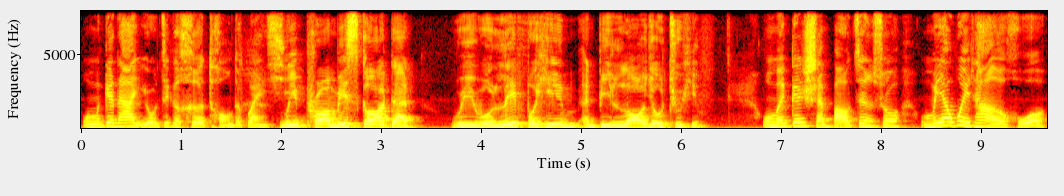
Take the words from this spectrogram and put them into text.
我们跟他有这个合同的关系。 We promise God that we will live for Him and be loyal to Him. 我们跟神保证说，我们要为他而活，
